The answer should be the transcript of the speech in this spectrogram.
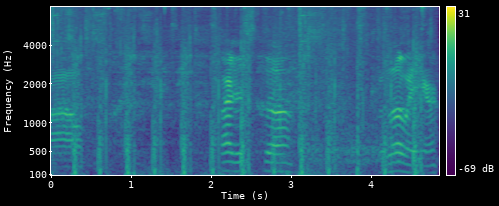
Wow. Alright, this uh, goes the other way here.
